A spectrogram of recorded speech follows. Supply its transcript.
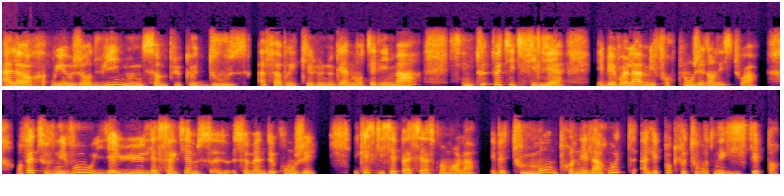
Alors, oui, aujourd'hui, nous ne sommes plus que 12 à fabriquer le nougat de Montélimar. C'est une toute petite filière. Et eh bien voilà, mais il faut replonger dans l'histoire. En fait, souvenez-vous, il y a eu la cinquième semaine de congé. Et qu'est-ce qui s'est passé à ce moment-là? Eh bien, tout le monde prenait la route. À l'époque, l'autoroute n'existait pas.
